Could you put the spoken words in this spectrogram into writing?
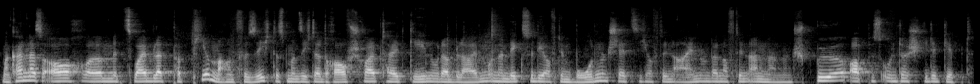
Man kann das auch äh, mit zwei Blatt Papier machen für sich, dass man sich da drauf schreibt, halt gehen oder bleiben. Und dann legst du die auf den Boden und stellst dich auf den einen und dann auf den anderen und spür, ob es Unterschiede gibt.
